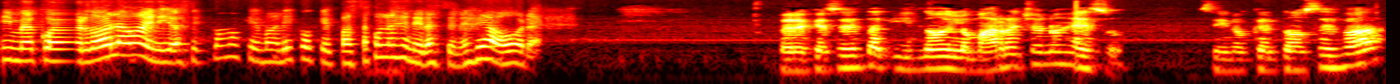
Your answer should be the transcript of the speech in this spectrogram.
Y me acuerdo de la vaina y yo así como que, marico, ¿qué pasa con las generaciones de ahora? pero es que eso es tal, y no, y lo más recho no es eso, sino que entonces va,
